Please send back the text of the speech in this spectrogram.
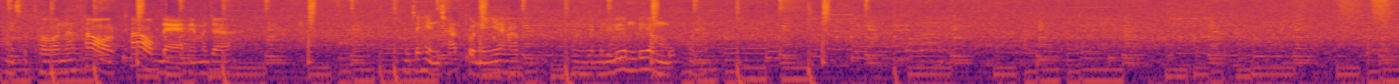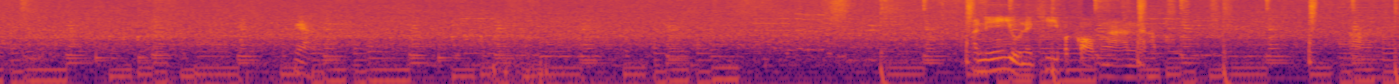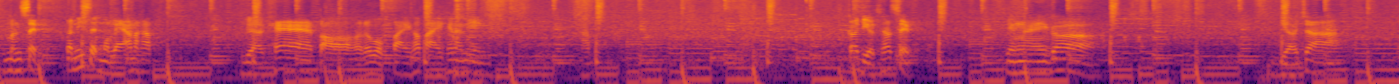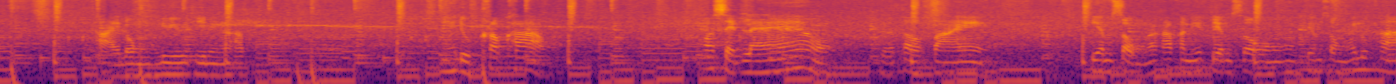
มันสะท้อนนะถ้าออกถ้าออกแดดเนี่ยมันจะ มันจะเห็นชัดกว่านี้นะครับ มันจะเป็นเลื่อมเลื่อมๆมุกนะครับเนี่ อันนี้อยู่ในที่ประกอบงานนะครับมันเสร็จตอนนี้เสร็จหมดแล้วนะครับ เหลือแค่ต่อระบบไฟเข้าไปแค่นั้นเองครับ ก็เดี๋ยวถ้าเสร็จยังไงก็ เดี๋ยวจะถ่ายลงรีวิวทีหนึ่งนะครับ นี่ให้ดูคร่าวๆว่าเสร็จแล้ว เหลือต่อไฟ เตรียมส่งนะครับคันนี้เตรียมส่งเตรียมส่งให้ลูกค้า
